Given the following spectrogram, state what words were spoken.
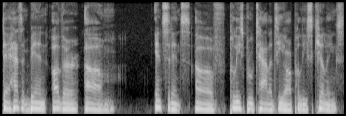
there hasn't been other um, incidents of police brutality or police killings.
